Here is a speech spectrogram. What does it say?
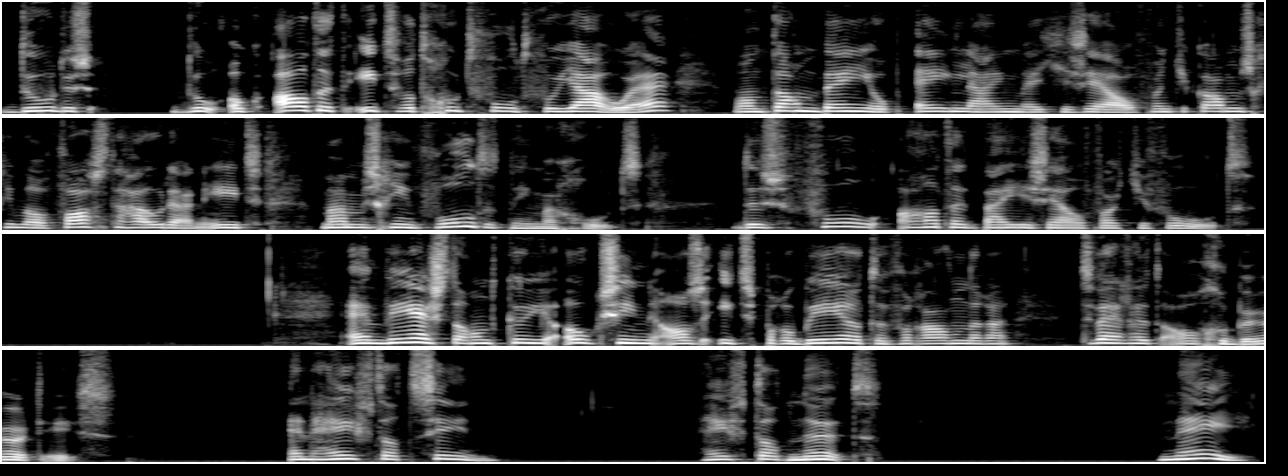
Doe dus doe ook altijd iets wat goed voelt voor jou, hè? Want dan ben je op één lijn met jezelf. Want je kan misschien wel vasthouden aan iets, maar misschien voelt het niet meer goed. Dus voel altijd bij jezelf wat je voelt. En weerstand kun je ook zien als iets proberen te veranderen terwijl het al gebeurd is. En heeft dat zin? Heeft dat nut? Nee.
